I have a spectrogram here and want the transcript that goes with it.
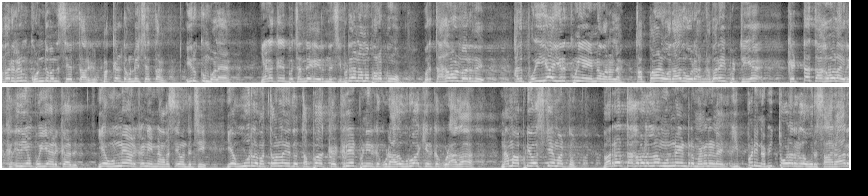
அவர்களும் கொண்டு வந்து சேர்த்தார்கள். மக்கள்கிட்ட கொண்டு போய் சேர்த்தாங்க. இருக்கும் போல எனக்கு இப்போ சந்தேகம் இருந்துச்சு. இப்படிதான் நம்ம பரப்புவோம். ஒரு தகவல் வருது. அது பொய்யா இருக்கும் ஏன் என்ன வரல? தப்பான அதாவது ஒரு நபரை பற்றிய கெட்ட தகவலாக இருக்கு. இது ஏன் பொய்யா இருக்காது? ஏன் உண்மையா இருக்குன்னு என்ன அவசியம் வந்துச்சு? ஏன் ஊர்ல மற்றவங்களாம் இதை தப்பா கிரியேட் பண்ணியிருக்க கூடாதா? உருவாக்கி இருக்க கூடாதா? நம்ம அப்படி யோசிக்கவே மாட்டோம். வர்ற தகவல் எல்லாம் உண்மை என்ற மனநிலை. இப்படி நபித்தோழர்களை ஒரு சாரார்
